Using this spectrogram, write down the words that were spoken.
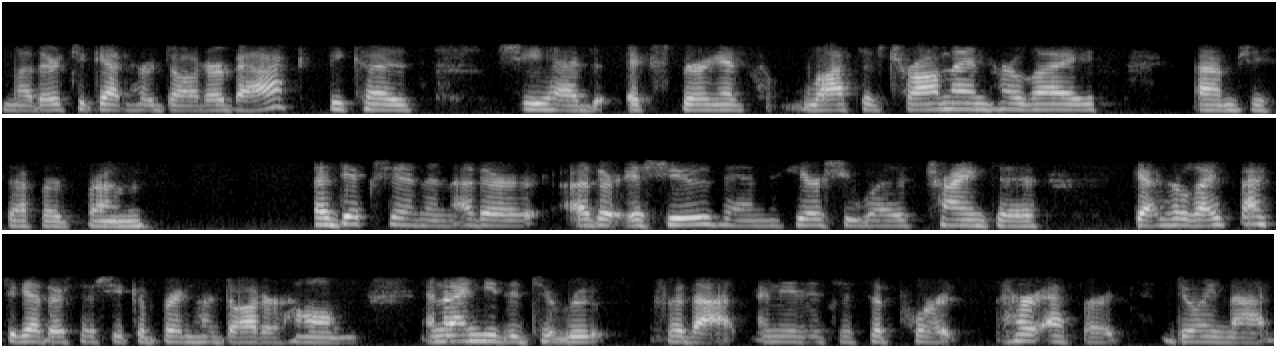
mother to get her daughter back because she had experienced lots of trauma in her life. Um, she suffered from addiction and other other issues, and here she was trying to get her life back together so she could bring her daughter home. And I needed to root for that. I needed to support her efforts doing that.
